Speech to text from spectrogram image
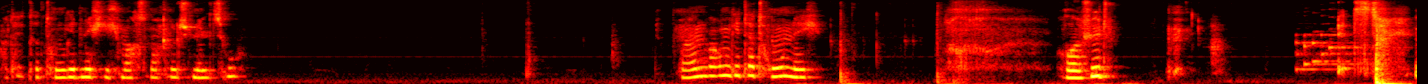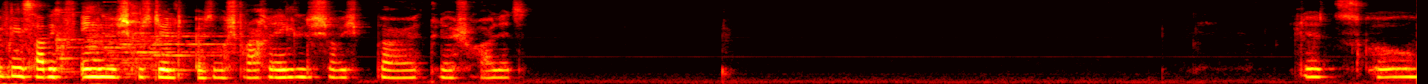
Warte, der Ton geht nicht, ich mach's noch mal schnell zu. Mann, warum geht der Ton nicht? Oh, Übrigens habe ich auf Englisch gestellt, also Sprache Englisch habe ich bei Clash Royale. Let's go.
